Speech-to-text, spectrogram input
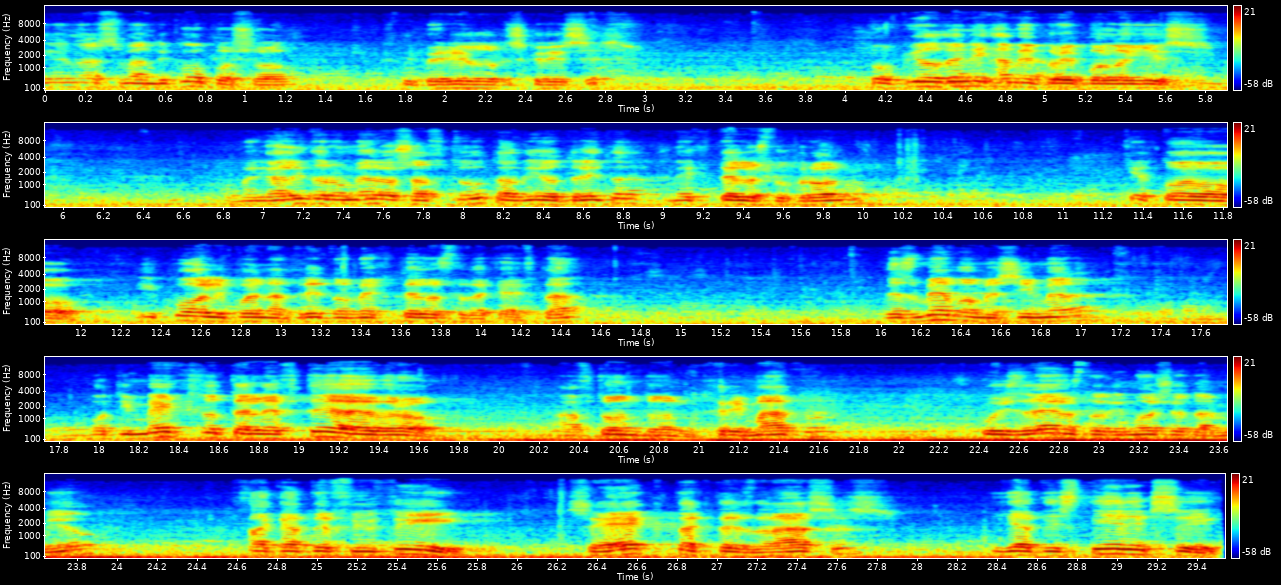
είναι ένα σημαντικό ποσό στην περίοδο της κρίσης, το οποίο δεν είχαμε προϋπολογίσει. Το μεγαλύτερο μέρος αυτού, τα δύο τρίτα, μέχρι τέλος του χρόνου και το υπόλοιπο ένα τρίτο μέχρι τέλος του 2017, δεσμεύομαι σήμερα ότι μέχρι το τελευταίο ευρώ αυτών των χρημάτων που εισραίουν στο Δημόσιο Ταμείο θα κατευθυνθεί σε έκτακτες δράσεις για τη στήριξη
